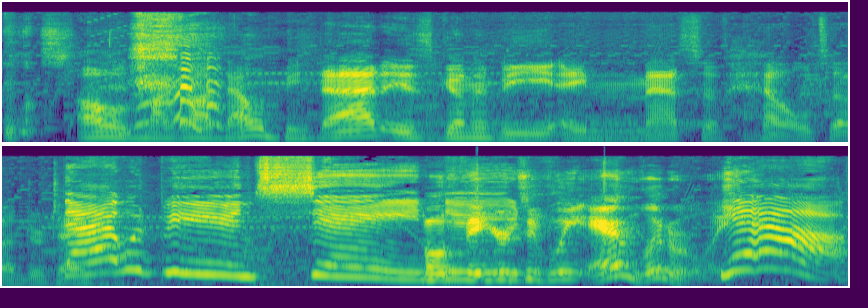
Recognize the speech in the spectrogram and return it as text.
Goblins. oh my god that would be That is gonna be a massive hell to undertake. That would be insane, Both dude. figuratively and literally. Yeah.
